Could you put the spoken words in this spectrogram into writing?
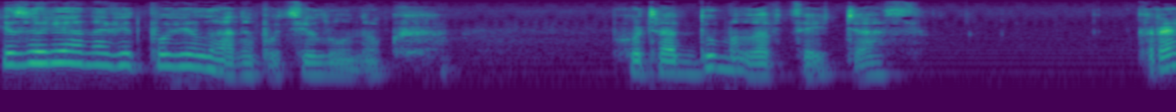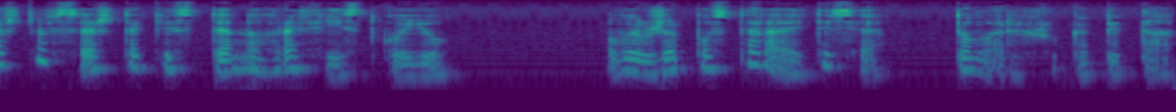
І Зоряна відповіла на поцілунок, хоча думала в цей час. Краще все ж таки стенографісткою. Ви вже постарайтеся, товаришу капітан.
